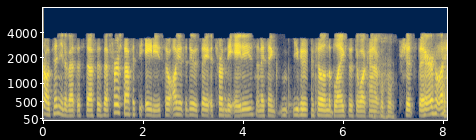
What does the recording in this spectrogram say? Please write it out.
opinion about this stuff is that first off, it's the '80s, so all you have to do is say it's from the '80s, and I think you can fill in the blanks as to what kind of shit's there. Like,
